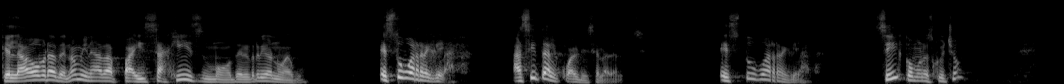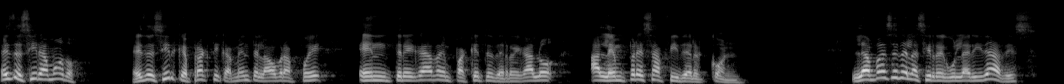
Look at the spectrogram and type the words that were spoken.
que la obra denominada Paisajismo del Río Nuevo estuvo arreglada, así tal cual dice la denuncia. Estuvo arreglada. ¿Sí? ¿Cómo lo escuchó? Es decir, a modo. Es decir, que prácticamente la obra fue entregada en paquete de regalo a la empresa Fidercon. La base de las irregularidades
